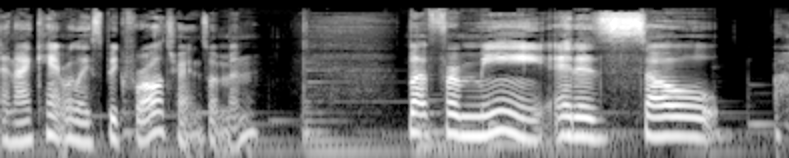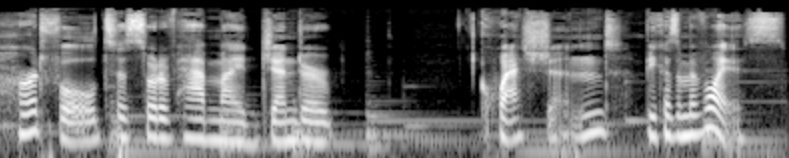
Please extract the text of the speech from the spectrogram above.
and I can't really speak for all trans women, but for me, it is so hurtful to sort of have my gender questioned because of my voice.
